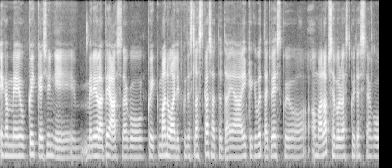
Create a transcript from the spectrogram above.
ega me ju kõik ei sünni, meil ei ole peas nagu kõik manuaalid, kuidas last kasvatada ja ikkagi võtad ju eeskuju oma lapsepõlvest, kuidas nagu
